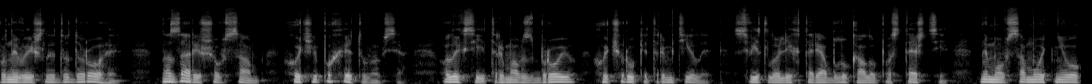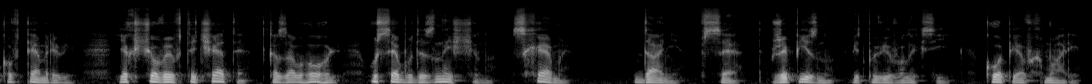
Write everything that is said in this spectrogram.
Вони вийшли до дороги. Назар ішов сам, хоч і похитувався. Олексій тримав зброю, хоч руки тремтіли. Світло ліхтаря блукало по стежці, немов самотнє око в темряві. Якщо ви втечете, сказав Гоголь, усе буде знищено. Схеми. Дані, все. Вже пізно, відповів Олексій. Копія в хмарі.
